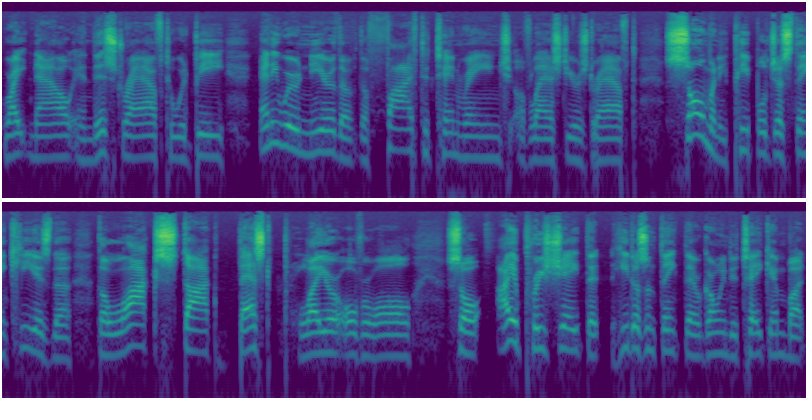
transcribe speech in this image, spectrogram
right now in this draft who would be anywhere near the, the 5 to 10 range of last year's draft. So many people just think he is the, the lock, stock, best player overall. So I appreciate that he doesn't think they're going to take him, but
